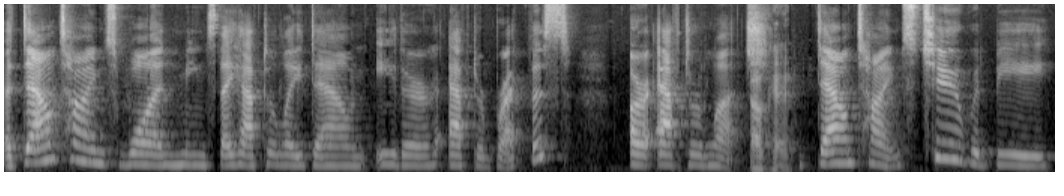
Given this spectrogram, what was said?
A down times one means they have to lay down either after breakfast or after lunch. Okay. Down times two would be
